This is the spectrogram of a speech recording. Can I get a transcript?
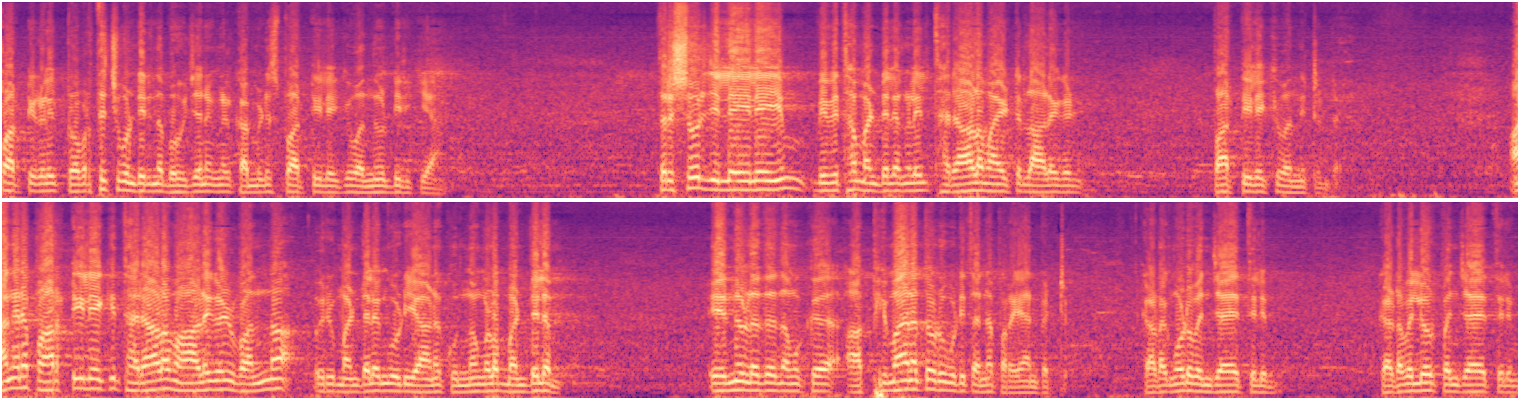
പാർട്ടികളിൽ പ്രവർത്തിച്ചുകൊണ്ടിരുന്ന ബഹുജനങ്ങൾ കമ്മ്യൂണിസ്റ്റ് പാർട്ടിയിലേക്ക് വന്നുകൊണ്ടിരിക്കുകയാണ്. തൃശ്ശൂർ ജില്ലയിലെയും വിവിധ മണ്ഡലങ്ങളിൽ ധാരാളമായിട്ടുള്ള ആളുകൾ പാർട്ടിയിലേക്ക് വന്നിട്ടുണ്ട്. അങ്ങനെ പാർട്ടിയിലേക്ക് ധാരാളം ആളുകൾ വന്ന ഒരു മണ്ഡലം കൂടിയാണ് കുന്നംകുളം മണ്ഡലം എന്നുള്ളത് നമുക്ക് അഭിമാനത്തോടു കൂടി തന്നെ പറയാൻ പറ്റും. കടങ്ങോട് പഞ്ചായത്തിലും കടവല്ലൂർ പഞ്ചായത്തിലും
